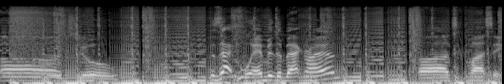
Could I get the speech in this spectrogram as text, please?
oh, Jewel. Is that Web in the background? Oh, it's a classic.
